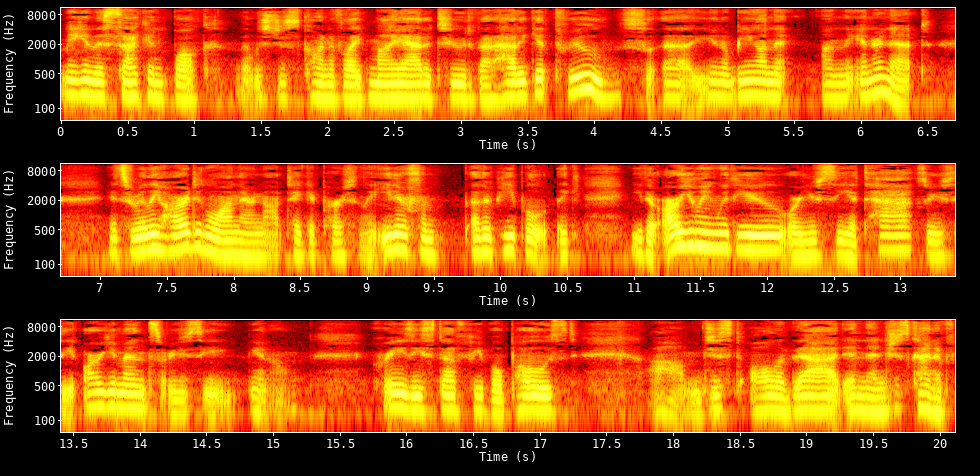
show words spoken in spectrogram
making the second book, that was just kind of like my attitude about how to get through, uh, you know, being on the, on the internet. It's really hard to go on there and not take it personally, either from other people, like either arguing with you, or you see attacks, or you see arguments, or you see, you know, crazy stuff people post um, just all of that, and then just kind of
